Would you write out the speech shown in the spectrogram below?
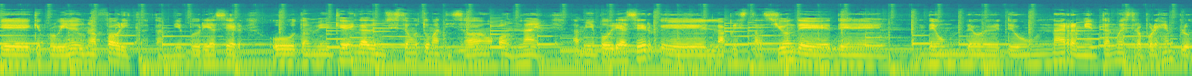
que, proviene de una fábrica, también podría ser, o también que venga de un sistema automatizado online. También podría ser eh, la prestación de, de, de, una herramienta nuestra. Por ejemplo,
